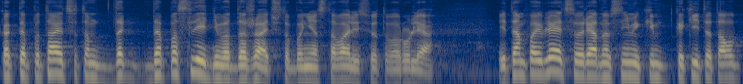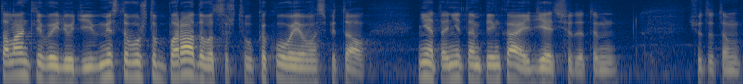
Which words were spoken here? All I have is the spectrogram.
как-то пытаются там до, до последнего дожать, чтобы они оставались у этого руля. И там появляются рядом с ними какие-то талантливые люди, и вместо того, чтобы порадоваться, что какого я воспитал, нет, они там пинка, иди отсюда, там, что ты там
